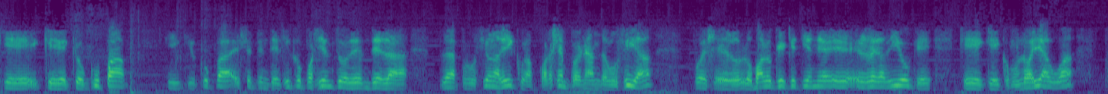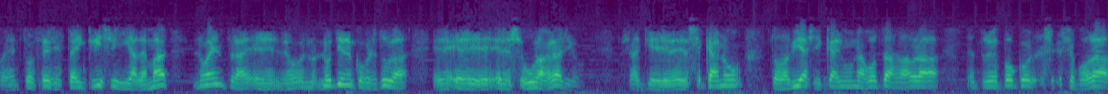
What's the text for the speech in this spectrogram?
que, que, que ocupa que, ocupa el 75% de, de, la, de la producción agrícola, por ejemplo en Andalucía, pues eh, lo, malo que, tiene el regadío, que, que, como no hay agua, pues entonces está en crisis y además no entra, no, no, tiene cobertura en, el seguro agrario. O sea que el secano todavía si caen unas gotas ahora dentro de poco se, podrá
